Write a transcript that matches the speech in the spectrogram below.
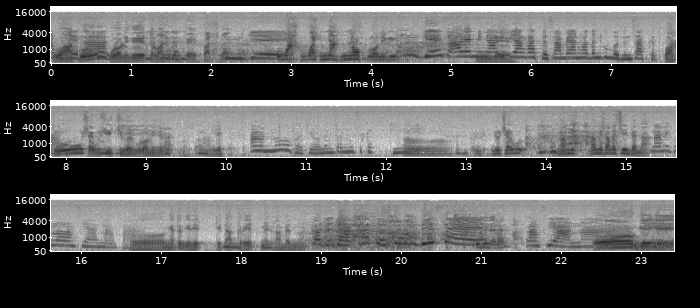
Waduh, kula niki termasuk wong bebas kok. Nggih. Wah, wah nyah nyoh kula niki. Nggih, soalnya ningali Nggih. tiyang kados sampean ngoten niku mboten saged. Waduh, sewu siji kula niki nak. Nggih. Badhe wonten perlu sekedhik. Oh. Nyun sewu. Nami nami sampe sinten nak? Nami kula Lasiana, Pak. Oh, ngeten nggih Dik, ditakrib nek sampean Kok dakret dos pundi sih? Sinten Dik? Lasiana. Oh, nggih nggih.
